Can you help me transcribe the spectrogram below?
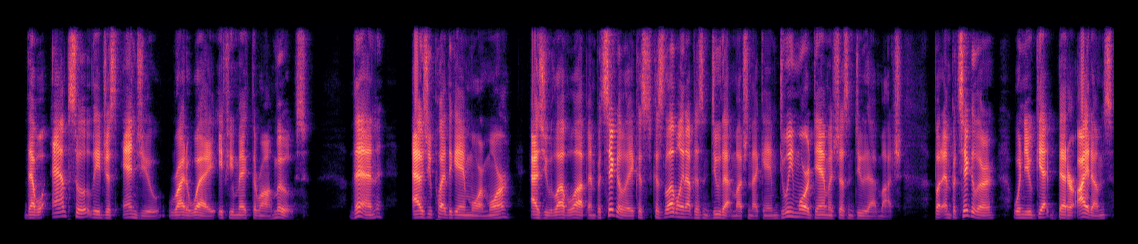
that will absolutely just end you right away if you make the wrong moves. Then, as you play the game more and more, as you level up, and particularly because leveling up doesn't do that much in that game, doing more damage doesn't do that much. But in particular, when you get better items,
